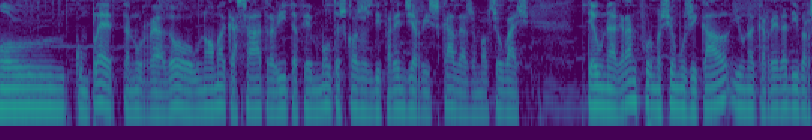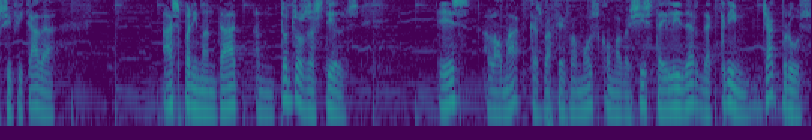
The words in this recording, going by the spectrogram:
molt complet, anorreador, un home que s'ha atrevit a fer moltes coses diferents i arriscades amb el seu baix. Té una gran formació musical i una carrera diversificada. Ha experimentat amb tots els estils. És l'home que es va fer famós com a baixista i líder de Cream, Jack Bruce.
